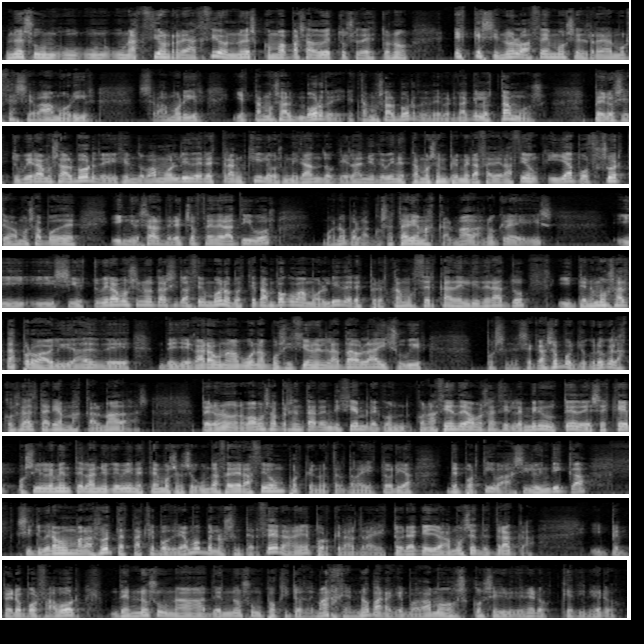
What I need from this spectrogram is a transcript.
No es un, una acción-reacción, no es como ha pasado esto, sucede esto, no. Es que si no lo hacemos, el Real Murcia se va a morir. Se va a morir. Y estamos al borde, estamos al borde, de verdad que lo estamos. Pero si estuviéramos al borde diciendo, vamos líderes tranquilos, mirando que el año que viene estamos en primera federación y ya por suerte vamos a poder ingresar derechos federativos, bueno, pues la cosa estaría más calmada, ¿no creéis? Y, si estuviéramos en otra situación, bueno, pues que tampoco vamos líderes, pero estamos cerca del liderato y tenemos altas probabilidades de, llegar a una buena posición en la tabla y subir. Pues en ese caso, pues yo creo que las cosas estarían más calmadas. Pero no, nos vamos a presentar en diciembre con, con Hacienda y vamos a decirles, miren ustedes, es que posiblemente el año que viene estemos en segunda federación, porque nuestra trayectoria deportiva así lo indica. Si tuviéramos mala suerte, hasta que podríamos vernos en tercera, ¿eh? porque la trayectoria que llevamos es de traca. Y, pero por favor, dennos, una, dennos un poquito de margen, ¿no? Para que podamos conseguir dinero. ¿Qué dinero?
